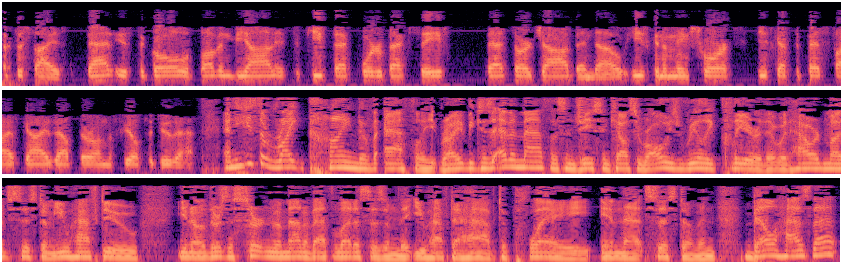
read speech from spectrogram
emphasized that is the goal above and beyond is to keep that quarterback safe. That's our job, and uh, he's going to make sure he's got the best five guys out there on the field to do that. And he's the right kind of athlete, right? Because Evan Mathis and Jason Kelce were always really clear that with Howard Mudd's system, you have to, you know, there's a certain amount of athleticism that you have to have to play in that system. And Bell has that?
